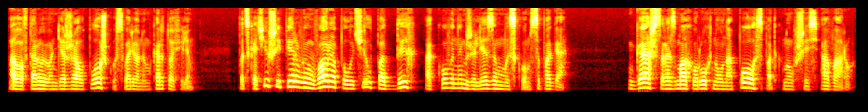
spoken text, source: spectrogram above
а во второй он держал плошку с вареным картофелем, подскочивший первым Вара получил под дых окованным железом мыском сапога. Гаш с размаху рухнул на пол, споткнувшись о Вару.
